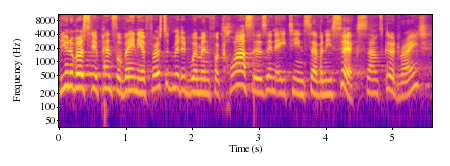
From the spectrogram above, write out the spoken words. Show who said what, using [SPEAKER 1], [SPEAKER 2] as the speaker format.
[SPEAKER 1] The University of Pennsylvania first admitted women for classes in 1876. Sounds good, right?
